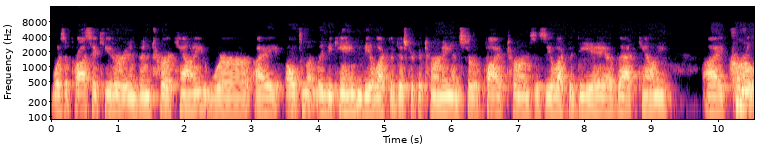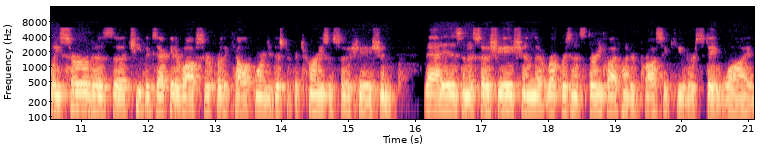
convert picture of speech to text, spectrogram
was a prosecutor in Ventura County, where I ultimately became the elected district attorney and served five terms as the elected DA of that county. I currently serve as the chief executive officer for the California District Attorneys Association. That is an association that represents 3,500 prosecutors statewide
